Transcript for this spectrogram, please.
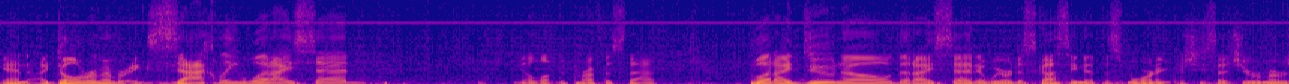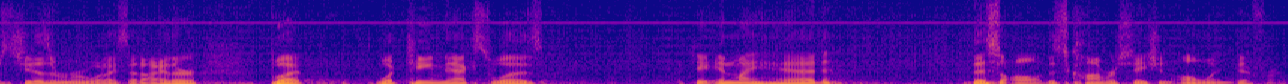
and I don't remember exactly what I said, which you'll love to preface that. But I do know that I said, and we were discussing it this morning because she said she remembers, she doesn't remember what I said either. But what came next was, okay, in my head, this all this conversation all went different.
